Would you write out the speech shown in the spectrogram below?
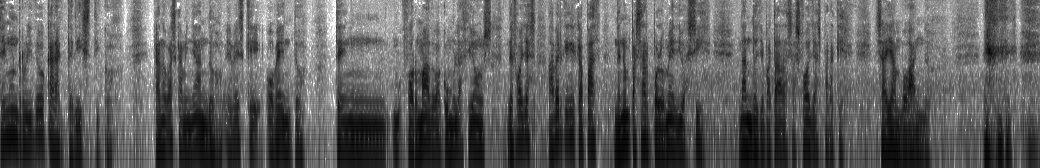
Ten un ruido característico. Cando vas camiñando e ves que o vento ten formado acumulacións de follas a ver quen é capaz de non pasar polo medio así dándolle patadas ás follas para que saian voando.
